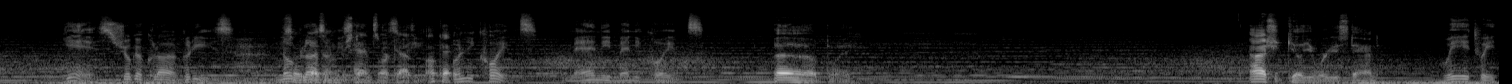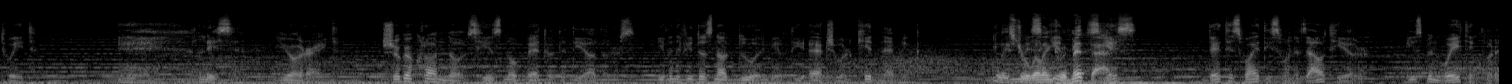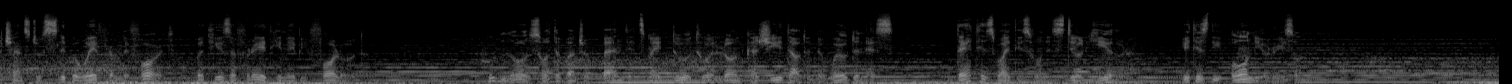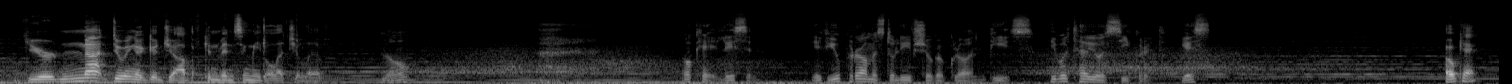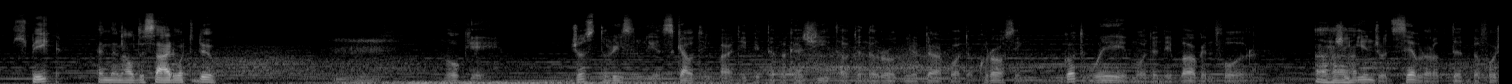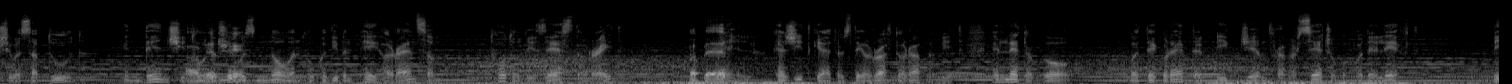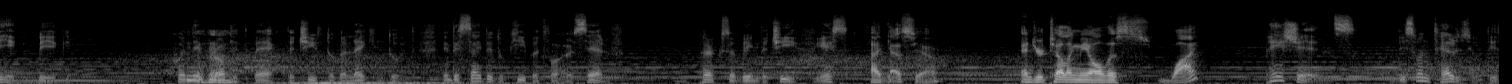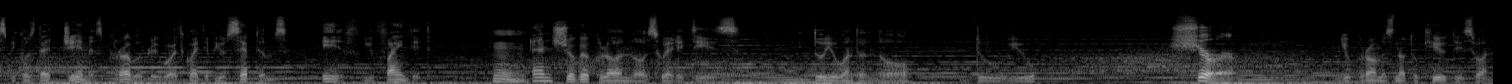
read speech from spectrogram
Yes, Sugarclaw agrees. No So blood on his hands sarcasm. way. Okay. Only coins. Many, many coins. Oh boy. I should kill you where you stand. Wait, wait, wait. Eh, listen, you're right. Sugarclaw knows he is no better than the others, even if he does not do any of the actual kidnapping. At least you're willing to admit that. Yes. That is why this one is out here. He's been waiting for a chance to slip away from the fort, but he is afraid he may be followed. Who knows what a bunch of bandits might do to a lone Khajiit out in the wilderness? That is why this one is still here. It is the only reason. You're not doing a good job of convincing me to let you live. No? okay, listen. If you promise to leave Sugarclaw in peace, he will tell you a secret, yes? Okay, speak, and then I'll decide what to do. Mm, okay. Just recently, a scouting party picked up a Khajiit out in the road near Darkwater Crossing. Got way more than they bargained for. Uh-huh. She injured several of them before she was subdued. And then she Oh, told them she? there was no one who could even pay her ransom. Total disaster, right? A bit. Well, Khajiit gathers they roughed her up a bit and let her go. But they grabbed a big gem from her satchel before they left. Big, big. When they brought it back, the chief took a liking to it and decided to keep it for herself. Perks of being the chief, yes? I guess, yeah. And you're telling me all this why? Patience. This one tells you this because that gem is probably worth quite a few septims, if you find it. Hmm. And Sugarclaw knows where it is. Do you want to know? Do you? Sure. You promise not to kill this one.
